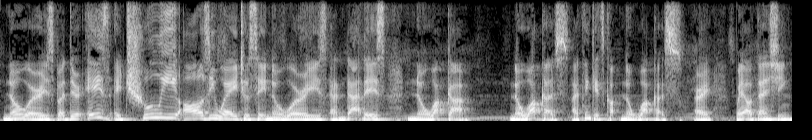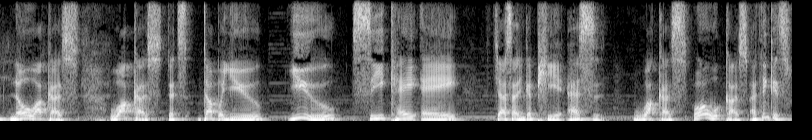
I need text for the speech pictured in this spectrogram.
no worries. But there is a truly Aussie way to say no worries, and that is no waka. No wakas. I think it's called no wakas. Alright，不要担心，no wakas. Wakas. That's W U C K A 加上一个撇 s. Wakas or wakas. I think it's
